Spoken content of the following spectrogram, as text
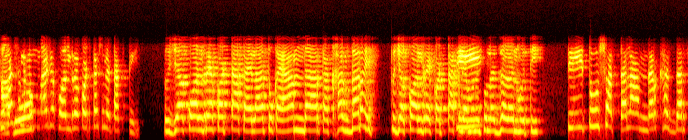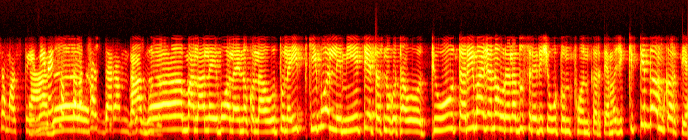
तू अगं. कशाला मग माझ्या कॉल रेकॉर्ड कशाला टाकती? तुझ्या कॉल रेकॉर्ड टाकायला तू काय आमदार का खासदार आहेस? तुझ्या कॉल रेकॉर्ड टाकल्या ती- म्हणून तुला जळण होती. ती तू स्वतःला आमदार खासदार समजते. मी नाही स्वतःला खासदार आमदार समजत. अगं मला लय बोलाय नको लावू. तुला इतकी बोलले मी टेटस नको ठाऊ. ठेवू तरी माझ्या नवऱ्याला दुसऱ्या दिवशी उठून फोन करते. म्हणजे किती दम करते.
